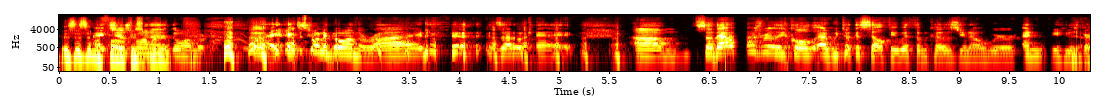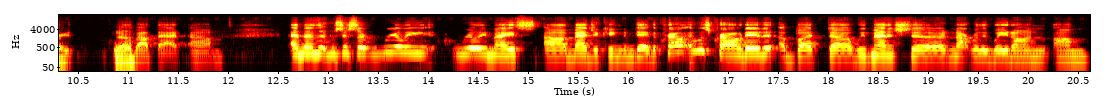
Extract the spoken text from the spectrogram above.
this isn't a I focus just want to go on the. right, I just want to go on the ride. Is that okay? Um, so that was really cool. Uh, we took a selfie with him because you know we're and he was very cool about that. Um, and then it was just a really, really nice uh, Magic Kingdom day. The crowd it was crowded, uh, but uh, we managed to not really wait on um,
